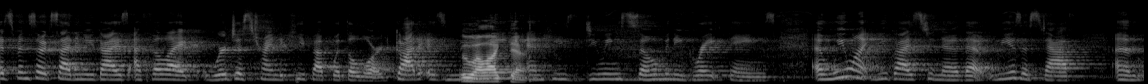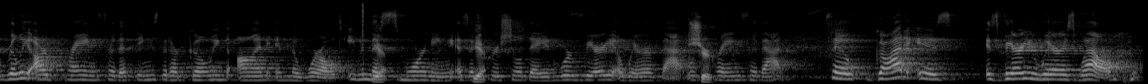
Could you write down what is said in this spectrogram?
It's been so exciting, you guys. I feel like we're just trying to keep up with the Lord. God is moving Ooh, I like that. and He's doing so many great things. And we want you guys to know that we as a staff um, really are praying for the things that are going on in the world. Even this Yeah. morning is a Yeah. crucial day, and we're very aware of that. We're Sure. praying for that. So God is is very aware as well.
